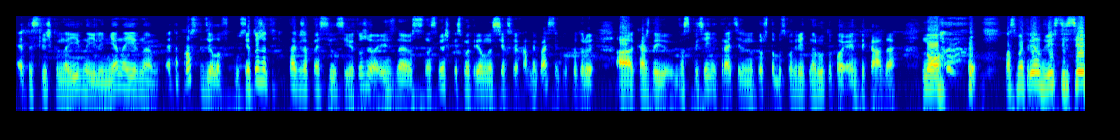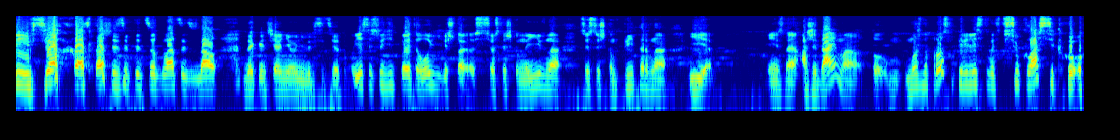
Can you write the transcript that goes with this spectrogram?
это слишком наивно или не наивно, это просто дело вкуса. Я тоже так же относился, я тоже, я не знаю, с насмешкой смотрел на всех своих одноклассников, которые а, каждое воскресенье тратили на то, чтобы смотреть Наруто по НТК, да, но посмотрел 200 серий и все, оставшиеся 520 ждал до окончания университета. Если судить по этой логике, что все слишком наивно, все слишком приторно и я не знаю, ожидаемо, то можно просто перелистывать всю классику.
